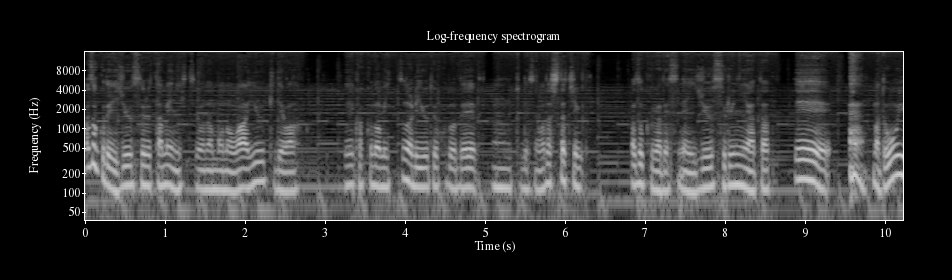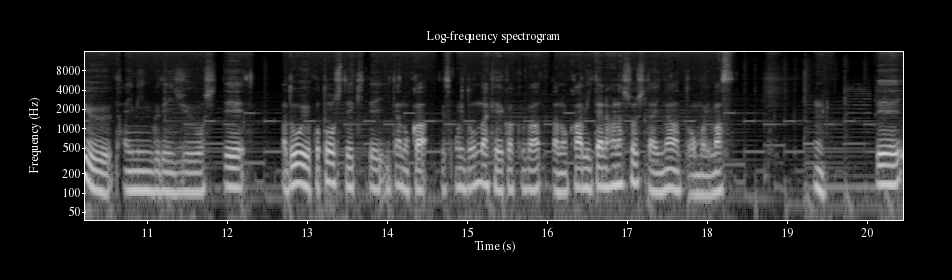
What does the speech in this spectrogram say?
家族で移住するために必要なものは勇気ではなく計画の3つの理由ということで、うんとですね、私たち家族がですね、移住するにあたって、まあ、どういうタイミングで移住をして、どういうことをしてきていたのか、でそこにどんな計画があったのか、みたいな話をしたいなと思います。うん。で、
